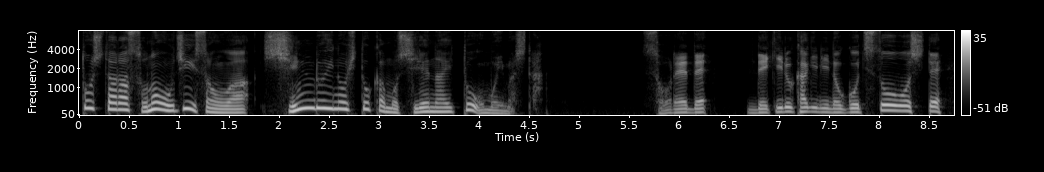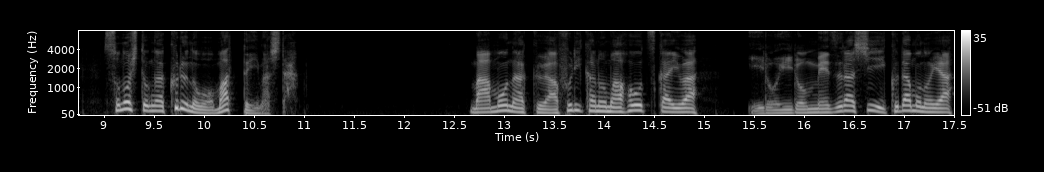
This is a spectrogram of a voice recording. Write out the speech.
としたらそのおじいさんは親類の人かもしれないと思いました。それでできる限りのご馳走をしてその人が来るのを待っていました。間もなくアフリカの魔法使いはいろいろ珍しい果物や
